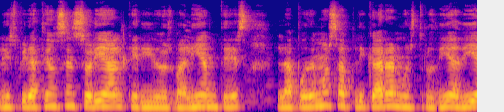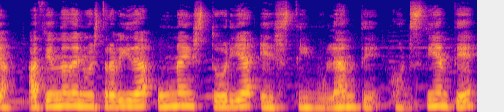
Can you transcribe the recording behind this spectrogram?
La inspiración sensorial, queridos valientes, la podemos aplicar a nuestro día a día, haciendo de nuestra vida una historia estimulante, consciente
